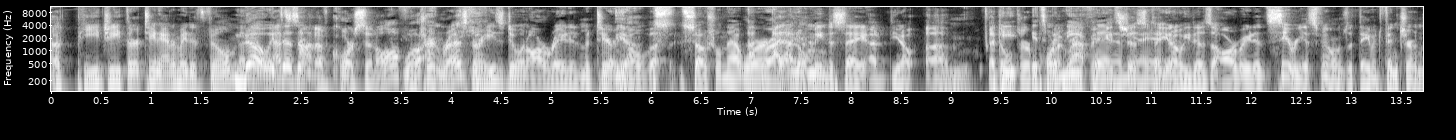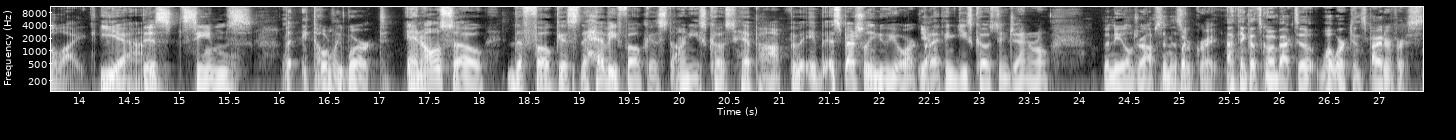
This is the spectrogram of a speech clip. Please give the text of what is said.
a PG-13 animated film? That- No, it that's doesn't- not of course at all. For Trent Reznor, he's doing R-rated material. You Yeah. know, S- social network. I, I don't Yeah. mean to say, uh, you know, um, adult He- or it's beneath pornographic. It's just, Yeah, yeah, uh, you know, yeah. he does R-rated serious films with David Fincher and the like. Yeah. This seems, but it totally worked. and also the focus, the heavy focus on East Coast hip hop, especially New York, but I think East Coast in general. The needle drops in this were great. I think that's going back to what worked in Spider Verse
